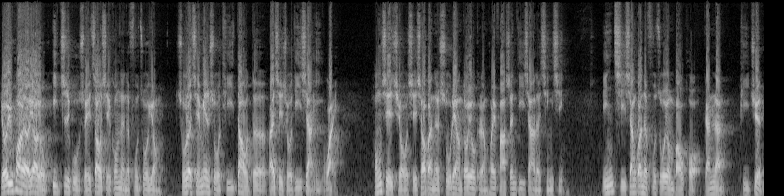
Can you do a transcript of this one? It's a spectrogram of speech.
由于化疗药有抑制骨髓造血功能的副作用，除了前面所提到的白血球低下以外，红血球、血小板的数量都有可能会发生低下的情形，引起相关的副作用，包括感染、疲倦、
